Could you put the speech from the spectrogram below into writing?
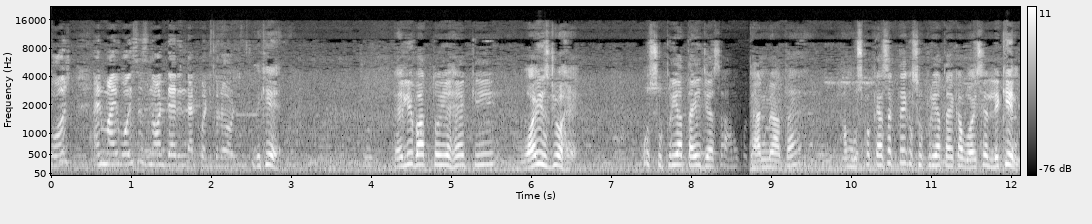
forged and my voice is not there in that particular audio देखिए पहली बात तो यह है कि वॉइस जो है वो सुप्रिया ताई जैसा हमको ध्यान में आता है हम उसको कह सकते हैं कि सुप्रिया ताई का वॉइस है, लेकिन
